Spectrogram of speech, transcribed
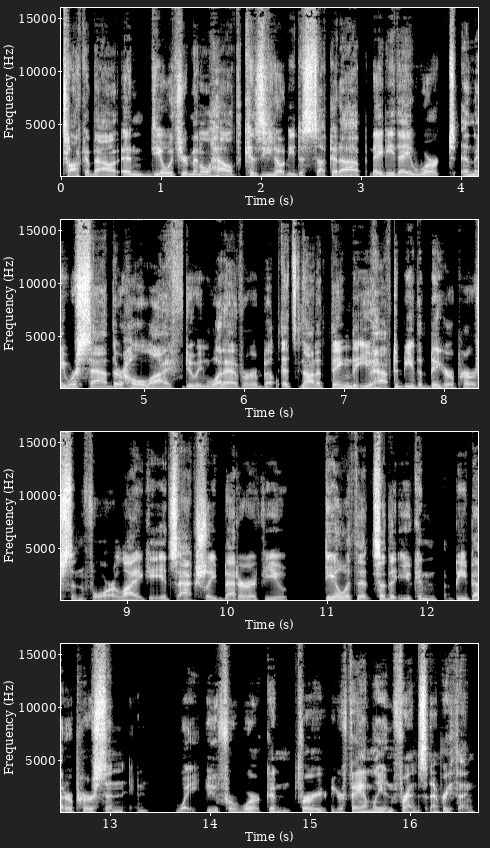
talk about and deal with your mental health because you don't need to suck it up. Maybe they worked and they were sad their whole life doing whatever, but it's not a thing that you have to be the bigger person for. Like it's actually better if you deal with it so that you can be better person in what you do for work and for your family and friends and everything.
